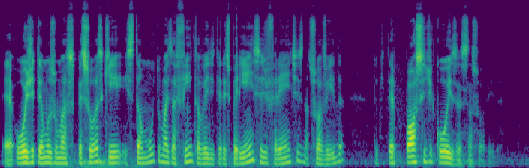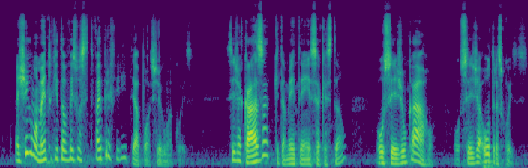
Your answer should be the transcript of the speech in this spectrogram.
É, hoje temos umas pessoas que estão muito mais afim, talvez, de ter experiências diferentes na sua vida do que ter posse de coisas na sua vida. Mas chega um momento que talvez você vai preferir ter a posse de alguma coisa. Seja casa, que também tem essa questão, ou seja um carro, ou seja outras coisas.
